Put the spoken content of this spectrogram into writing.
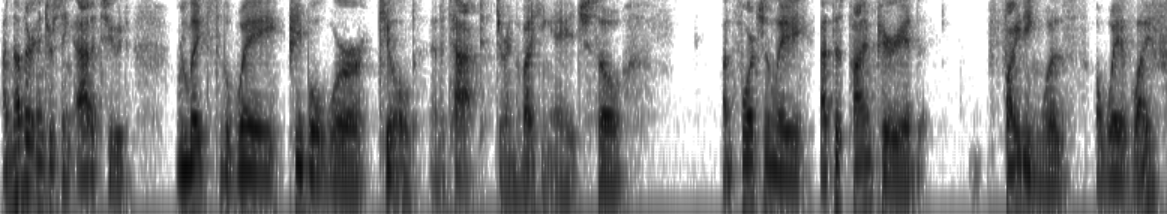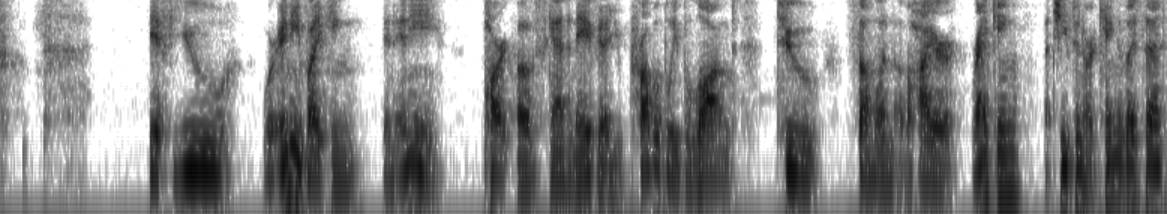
Another interesting attitude relates to the way people were killed and attacked during the Viking Age. So, unfortunately, at this time period, fighting was a way of life. If you were any Viking in any part of Scandinavia, you probably belonged to someone of a higher ranking, a chieftain or a king, as I said,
